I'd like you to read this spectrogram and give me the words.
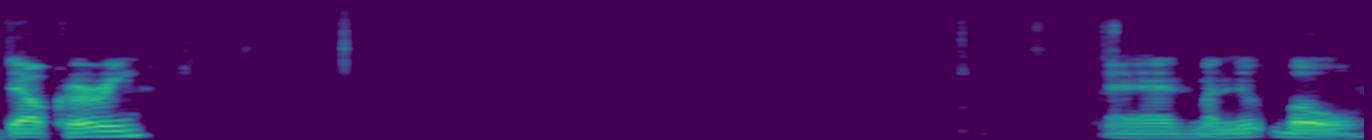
Dell Curry, and Manute Bol.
